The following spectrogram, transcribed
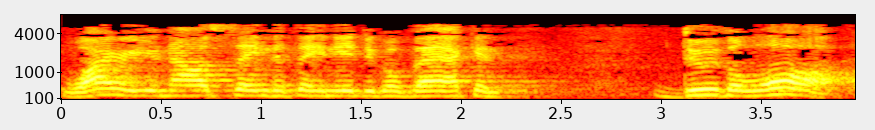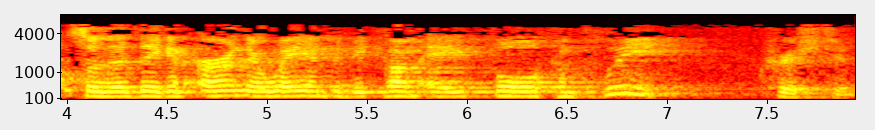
why are you now saying that they need to go back and do the law so that they can earn their way and to become a full, complete Christian?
